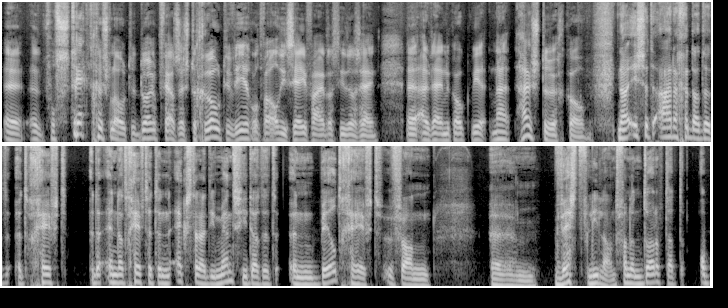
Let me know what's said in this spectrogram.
uh, een volstrekt gesloten dorp... versus de grote wereld waar al die zeevaarders die er zijn... Uh, uiteindelijk ook weer naar huis terugkomen. Nou is het aardige dat het, het geeft... en dat geeft het een extra dimensie... dat het een beeld geeft van... Um, West-Vlieland, van een dorp dat op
